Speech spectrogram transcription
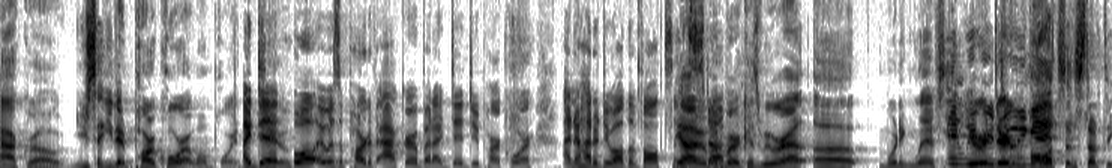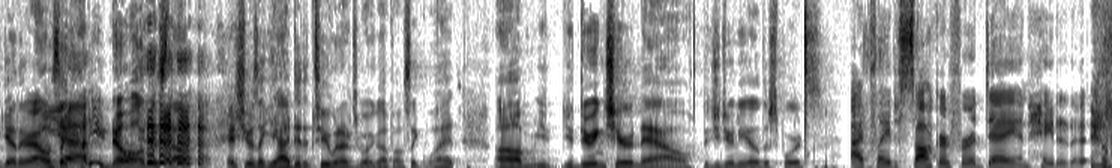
acro. You said you did parkour at one point. I did. you? Well, it was a part of acro, but I did do parkour. I know how to do all the vaults and Yeah, I stuff. remember because we were at uh, morning lifts and, And we you were, were doing doing vaults it. and stuff together. I was like, "How do you know all this stuff?" and she was like, "Yeah, I did it too when I was growing up." I was like, "What?" Um, you, you're doing cheer now. Did you do any other sports? I played soccer for a day and hated it and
